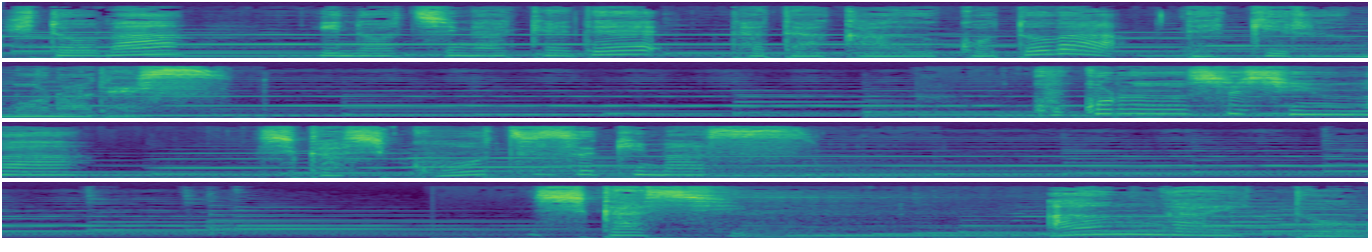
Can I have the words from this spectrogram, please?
人は命がけで戦うことはできるものです。心の指針はしかしこう続きます。しかし案外と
